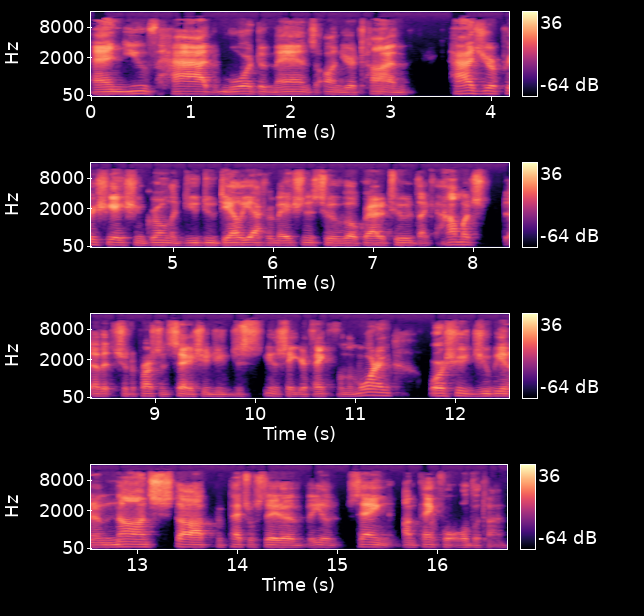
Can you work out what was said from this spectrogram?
and you've had more demands on your time, has your appreciation grown? Like, do you do daily affirmations to invoke gratitude? Like, how much of it should a person say? Should you just, you know, say you're thankful in the morning, or should you be in a nonstop, perpetual state of, you know, saying I'm thankful all the time?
